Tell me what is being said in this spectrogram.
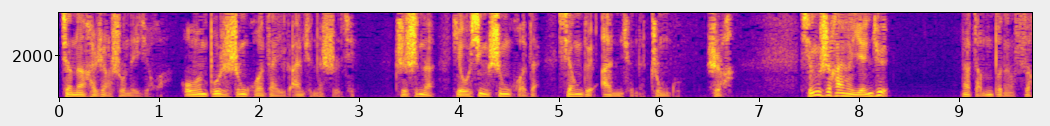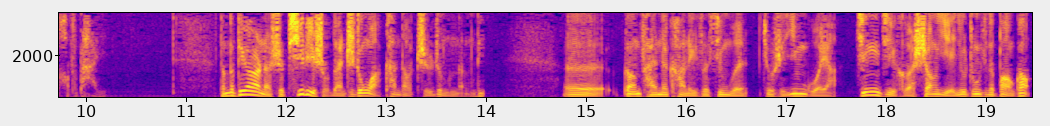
江南还是要说那句话，我们不是生活在一个安全的世界。只是呢，有幸生活在相对安全的中国，是吧？形势还很严峻，那咱们不能丝毫的大意。那么第二呢，是霹雳手段之中啊，看到执政的能力。呃，刚才呢看了一则新闻，就是英国呀经济和商业研究中心的报告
